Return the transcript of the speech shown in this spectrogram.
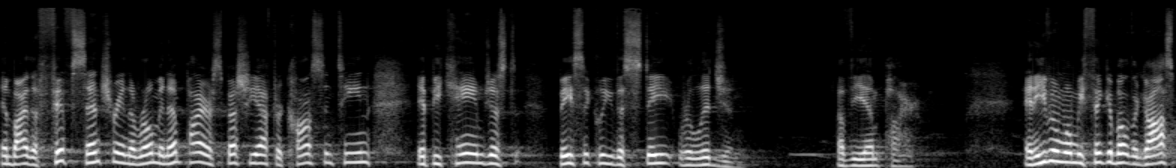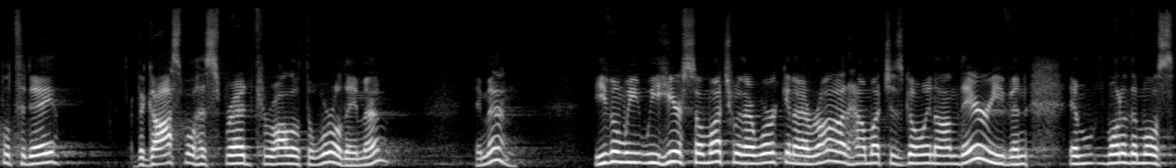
And by the fifth century in the Roman Empire, especially after Constantine, it became just basically the state religion of the empire. And even when we think about the gospel today, the gospel has spread through all of the world. Amen? Amen. Even we, we hear so much with our work in Iran, how much is going on there, even. in one of the most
